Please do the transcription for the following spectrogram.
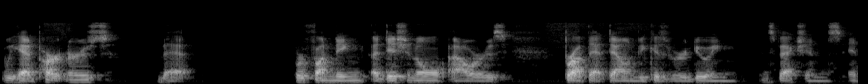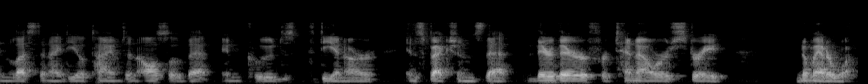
we had partners that were funding additional hours brought that down because we were doing inspections in less than ideal times, and also that includes the DNR inspections that they're there for 10 hours straight, no matter what.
